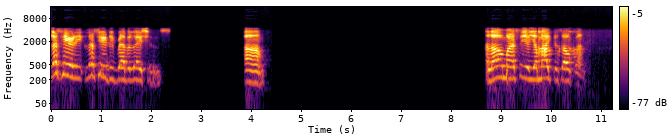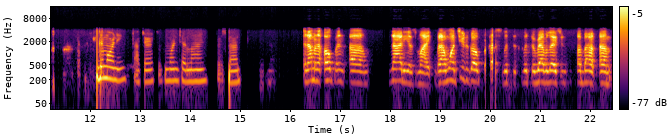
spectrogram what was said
let's hear the let's hear the revelations um hello marcia your mic is open Good morning, Doctor. Good morning, Ted Line. Praise God. and i'm going to open um nadia's mic but i want you to go first with the, with the revelation about um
